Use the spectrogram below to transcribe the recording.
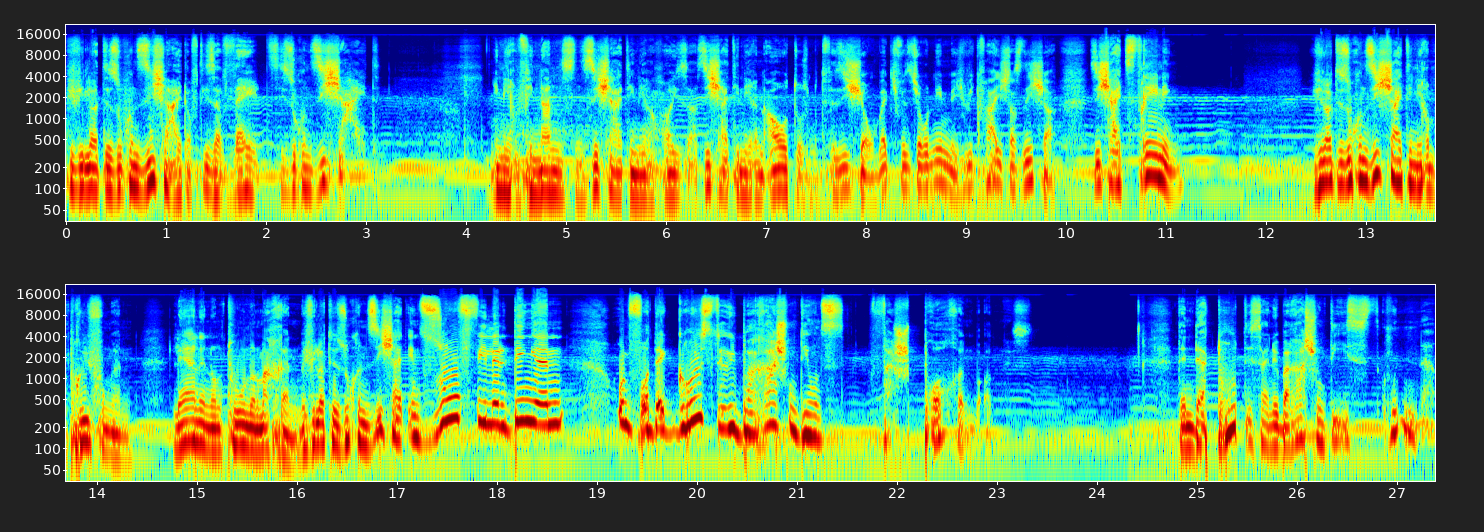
Wie viele Leute suchen Sicherheit auf dieser Welt? Sie suchen Sicherheit in ihren Finanzen, Sicherheit in ihren Häusern, Sicherheit in ihren Autos mit Versicherung. Welche Versicherung nehme ich? Wie fahre ich das sicher? Sicherheitstraining. Wie viele Leute suchen Sicherheit in ihren Prüfungen, lernen und tun und machen? Wie viele Leute suchen Sicherheit in so vielen Dingen und vor der größten Überraschung, die uns versprochen worden ist? Denn der Tod ist eine Überraschung, die ist 100%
